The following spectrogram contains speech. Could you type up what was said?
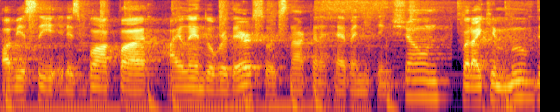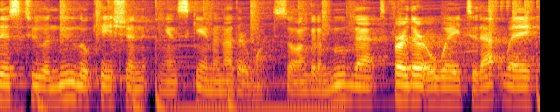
Obviously it is blocked by island over there so it's not gonna have anything shown but I can move this to a new location and scan another one. So I'm gonna move that further away to that way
